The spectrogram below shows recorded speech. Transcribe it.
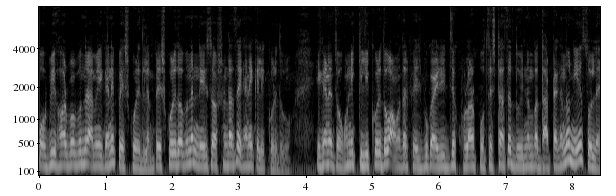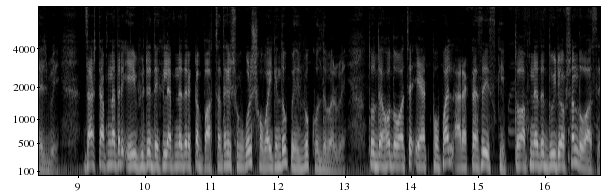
কপি হওয়ার পর বন্ধুরা আমি এখানে পেস্ট করে দিলাম। পেস্ট করে দেওয়ার পর নেক্সট অপশানটা আছে, এখানে ক্লিক করে দেবো। এখানে যখনই ক্লিক করে দেবো, আমাদের ফেসবুক আইডির যে খোলার প্রচেষ্টা আছে, দুই নম্বর ধাপটা কিন্তু নিয়ে চলে আসবে। জাস্ট আপনাদের এই ভিডিও দেখলে আপনাদের একটা বাচ্চা থেকে শুরু করে সবাই কিন্তু ফেসবুক খুলতে পারবে। তো দেখো, দেওয়া আছে অ্যাড প্রোফাইল আর একটা আছে স্কিপ তো আপনাদের দুইটি অপশান দেওয়া আছে।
